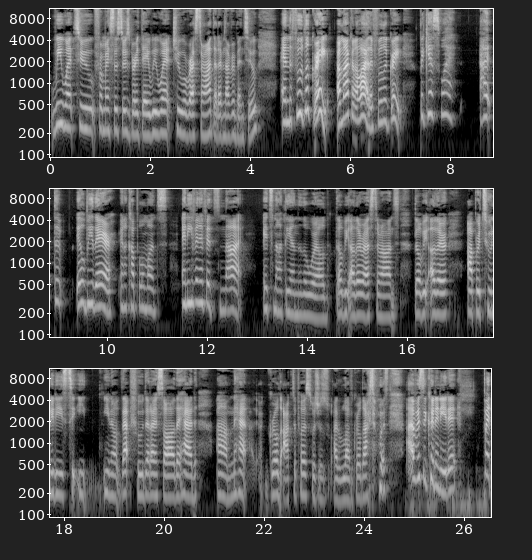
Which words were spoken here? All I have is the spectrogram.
we went to, for my sister's birthday, we went to a restaurant that I've never been to and the food looked great. I'm not going to lie. The food looked great. But guess what? I, the, it'll be there in a couple of months. And even if it's not, it's not the end of the world. There'll be other restaurants. There'll be other opportunities to eat, you know, that food that I saw. They had, um, they had grilled octopus, which is, I love grilled octopus. I obviously couldn't eat it. But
